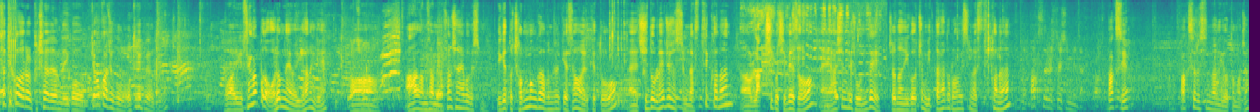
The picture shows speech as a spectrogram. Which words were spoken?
스티커를 붙여야 되는데 이거 껴가지고 어떻게 빼야 돼요? 와 이게 생각보다 어렵네요 이게 하는 게 아, 아 감사합니다 천천히 해보겠습니다 이게 또 전문가 분들께서 이렇게 또 예, 지도를 해주셨습니다 스티커는 어, 락치고 집에서 예, 하시는 게 좋은데 저는 이거 좀 이따 하도록 하겠습니다 스티커는 박스를 쓰십니다. 박스요? 박스를 쓴다는 게 어떤 거죠?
